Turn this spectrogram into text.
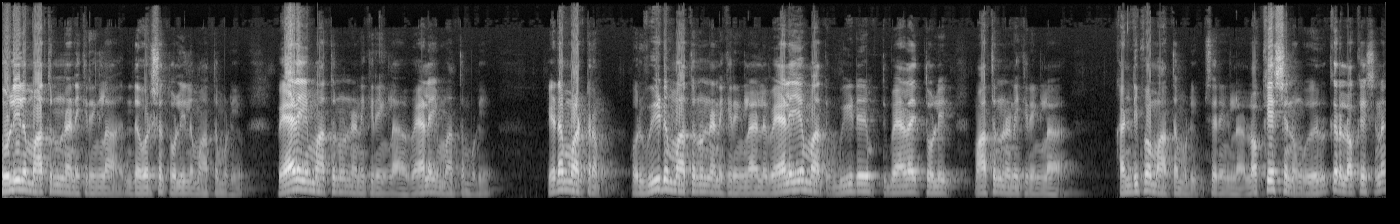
தொழிலை மாற்றணும்னு நினைக்கிறீங்களா? இந்த வருஷம் தொழிலை மாற்ற முடியும். வேலையை மாற்றணும்னு நினைக்கிறீங்களா? வேலையை மாற்ற முடியும். இடமாற்றம். ஒரு வீடு மாற்றணும்னு நினைக்கிறீங்களா? இல்லை வேலையே மாற்ற வீடு வேலை தொழில் மாற்றணும்னு நினைக்கிறீங்களா? கண்டிப்பாக மாற்ற முடியும். சரிங்களா? லொக்கேஷன் உங்கள் இருக்கிற லொக்கேஷனை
